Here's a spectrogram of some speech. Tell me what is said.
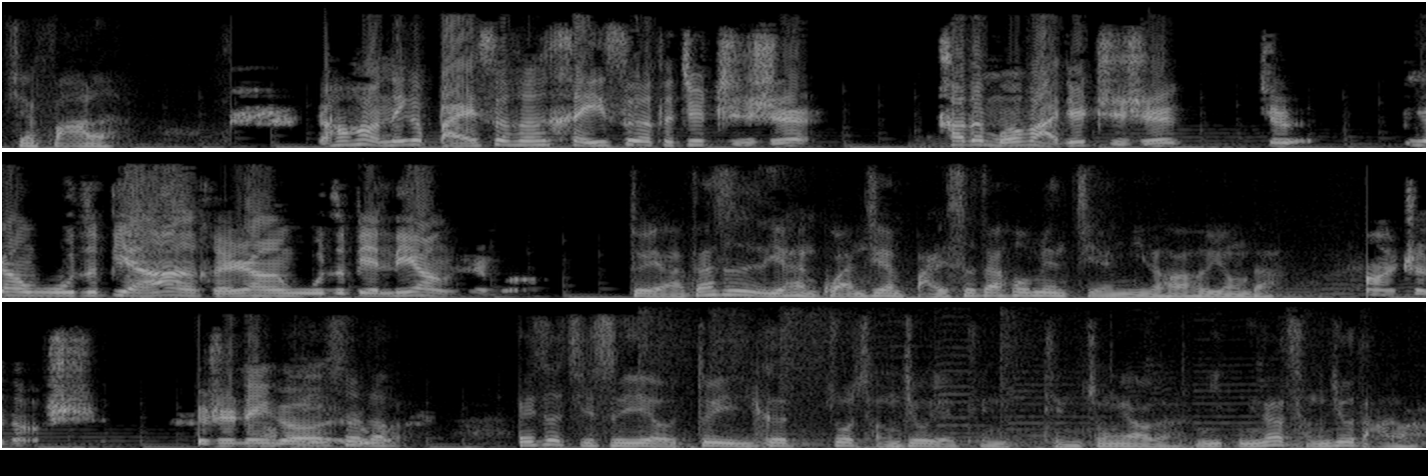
先发了。然后还有那个白色和黑色，它就只是它的魔法就只是就是让屋子变暗和让屋子变亮是吗？对啊，但是也很关键，白色在后面解谜的话会用到。啊，这倒是，就是那个黑色的，黑色其实也有对一个做成就也挺挺重要的。你你那成就打了？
